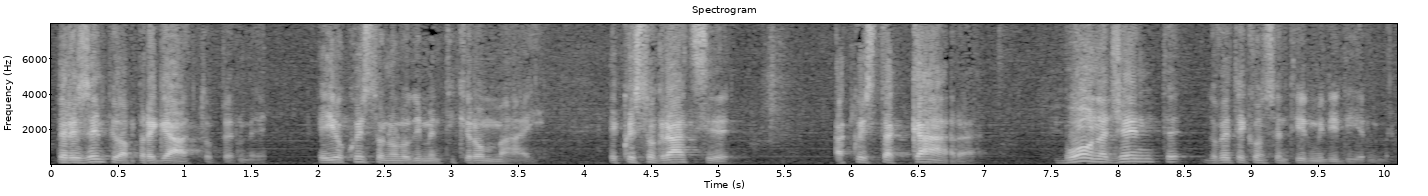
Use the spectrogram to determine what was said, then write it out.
Per esempio ha pregato per me e io questo non lo dimenticherò mai. E questo grazie a questa cara, buona gente dovete consentirmi di dirmelo.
